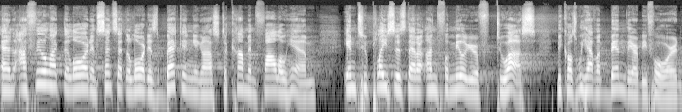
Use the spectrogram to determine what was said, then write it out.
And I feel like the Lord, and sense that the Lord is beckoning us to come and follow Him into places that are unfamiliar to us because we haven't been there before. And,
